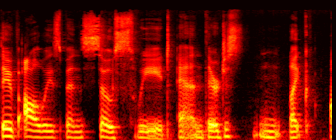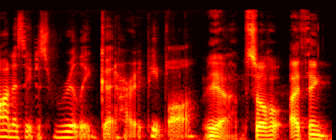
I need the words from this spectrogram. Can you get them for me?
they've always been so sweet and they're just like honestly just really good hearted people. Yeah. So I think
